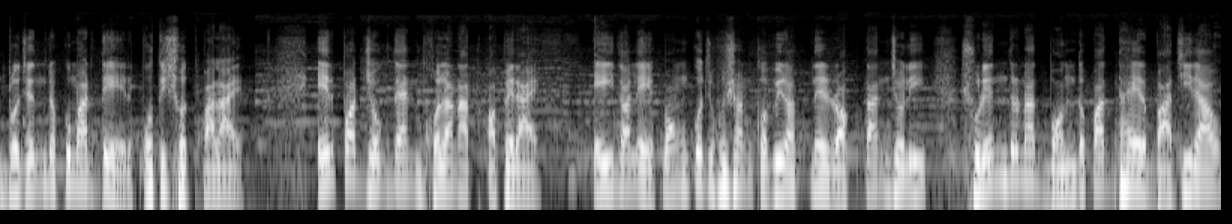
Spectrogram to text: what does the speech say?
ব্রজেন্দ্র কুমার দের প্রতিশোধ পালায়। এরপর যোগ দেন ভোলানাথ অপেরায়। এই দলে পঙ্কজভূষণ কবিরত্নের রক্তাঞ্জলি, সুরেন্দ্রনাথ বন্দ্যোপাধ্যায়ের বাজিরাও।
